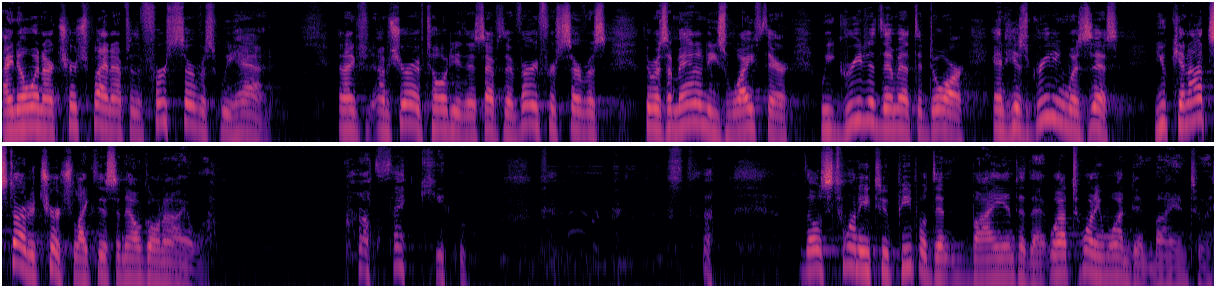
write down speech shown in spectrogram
I know in our church plan, after the first service we had, and i am sure I've told you this, after the very first service, there was a man and his wife there. We greeted them at the door, and his greeting was this You cannot start a church like this in Algona, Iowa. Well, thank you. Those 22 people didn't buy into that. Well, 21 didn't buy into it.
